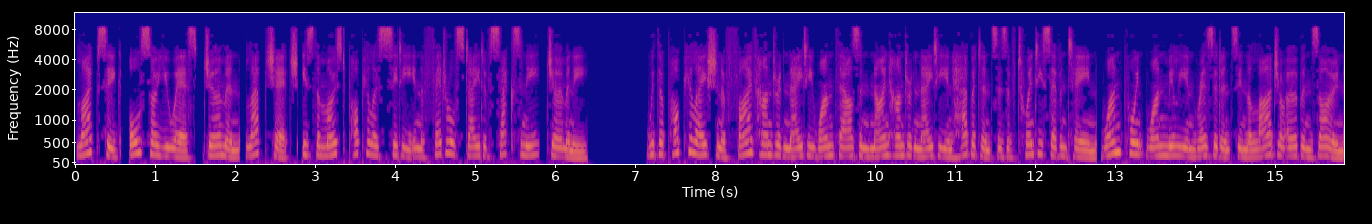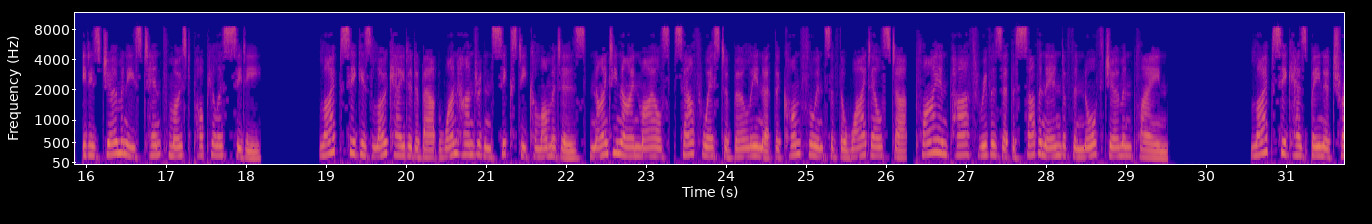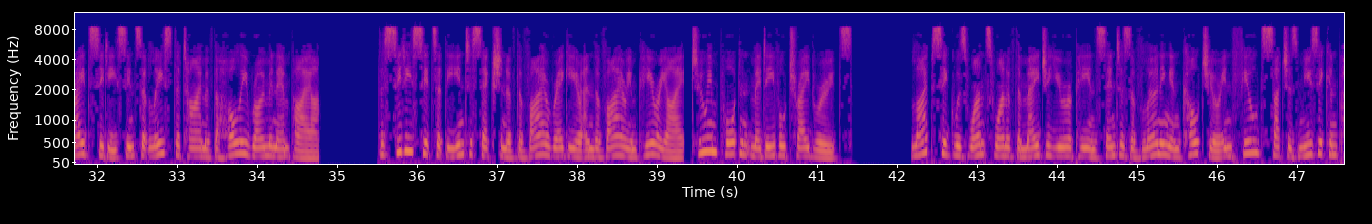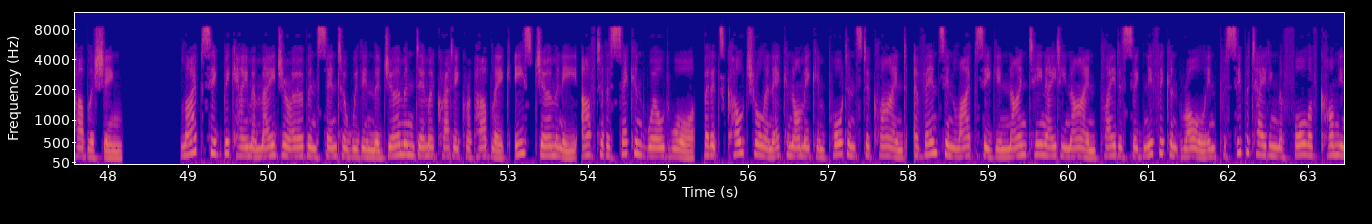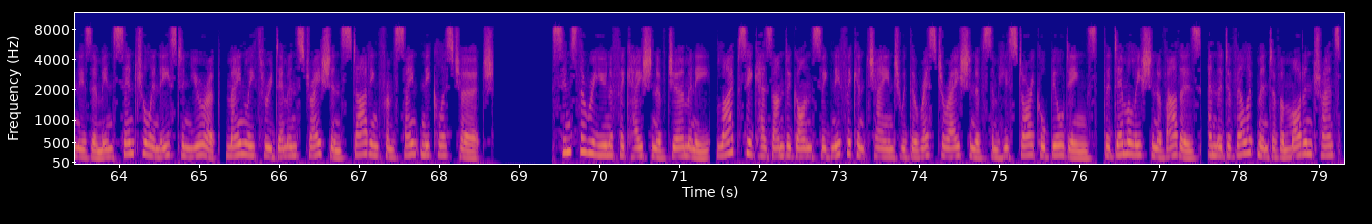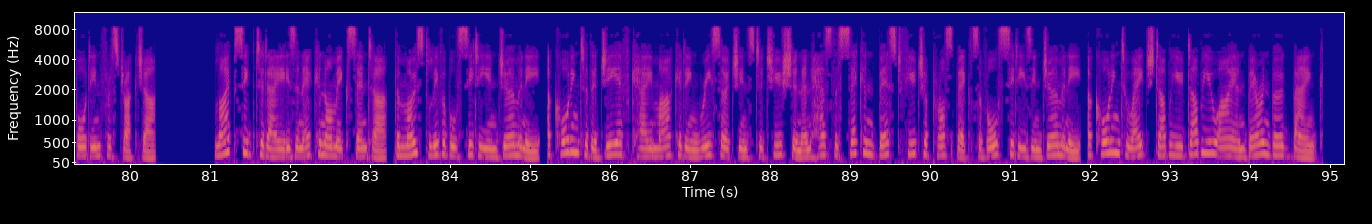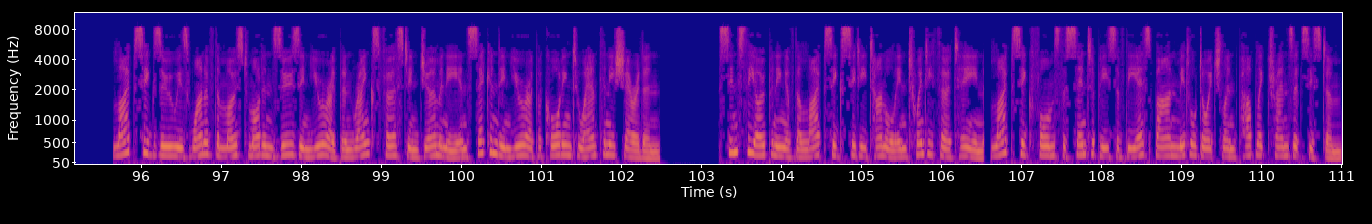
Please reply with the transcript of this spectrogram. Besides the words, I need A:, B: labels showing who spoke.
A: Leipzig, also U.S., German, Lapchech is the most populous city in the federal state of Saxony, Germany. With a population of 581,980 inhabitants as of 2017 1.1 million residents in the larger urban zone, it is Germany's 10th most populous city. Leipzig is located about 160 kilometers 99 miles southwest of Berlin at the confluence of the White Elster, Ply and Parth rivers at the southern end of the North German plain. Leipzig has been a trade city since at least the time of the Holy Roman Empire. The city sits at the intersection of the Via Regia and the Via Imperii, two important medieval trade routes. Leipzig was once one of the major European centers of learning and culture in fields such as music and publishing. Leipzig became a major urban center within the German Democratic Republic East Germany after the Second World War, but its cultural and economic importance declined. Events in Leipzig in 1989 played a significant role in precipitating the fall of communism in Central and Eastern Europe, mainly through demonstrations starting from St. Nicholas Church. Since the reunification of Germany, Leipzig has undergone significant change with the restoration of some historical buildings, the demolition of others, and the development of a modern transport infrastructure. Leipzig today is an economic center, the most livable city in Germany, according to the GfK Marketing Research Institution and has the second best future prospects of all cities in Germany, according to HWWI and Berenberg Bank. Leipzig Zoo is one of the most modern zoos in Europe and ranks first in Germany and second in Europe according to Anthony Sheridan. Since the opening of the Leipzig City Tunnel in 2013, Leipzig forms the centerpiece of the S-Bahn Mitteldeutschland public transit system.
